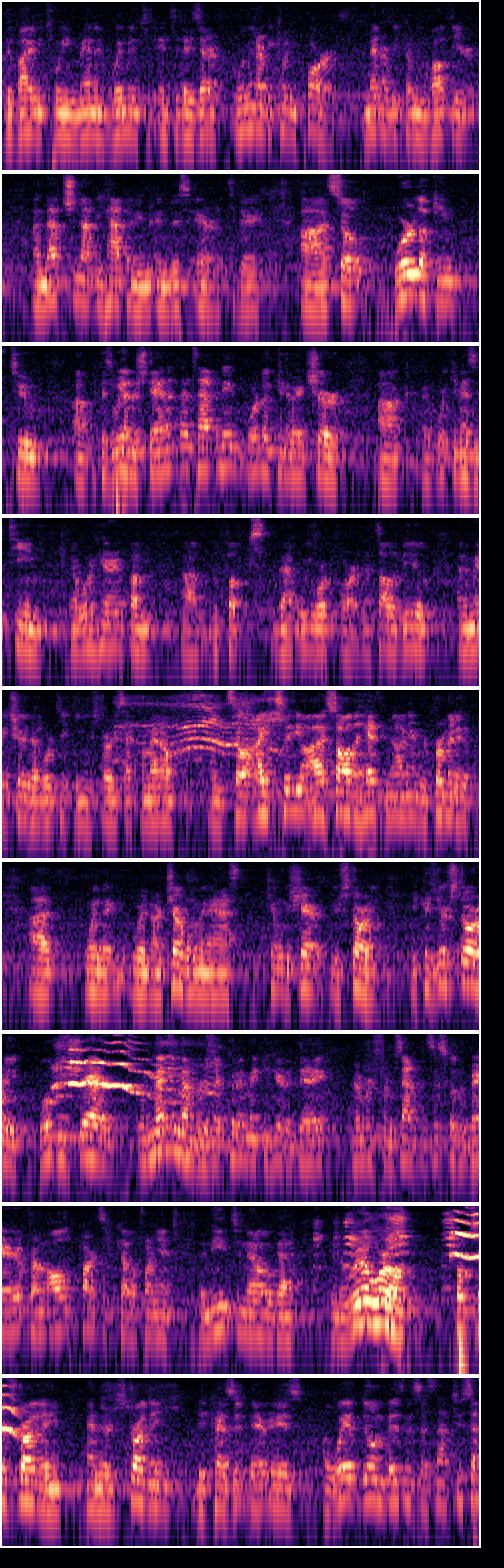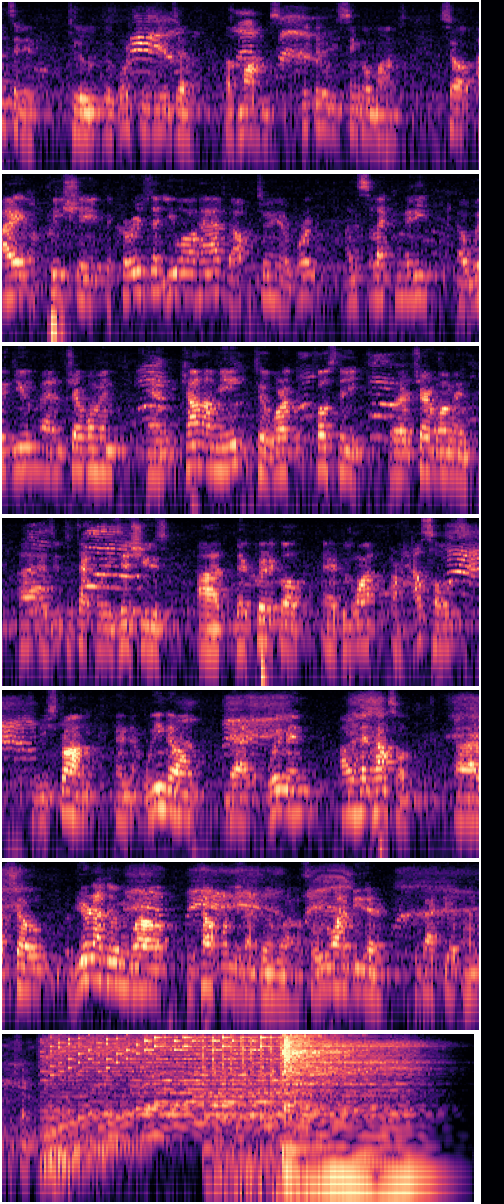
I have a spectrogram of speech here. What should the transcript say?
divide between men and women in today's era. Women are becoming poorer, men are becoming wealthier and that should not be happening in this era today. Uh, so we're looking to, uh, because we understand that that's happening, we're looking to make sure, uh, working as a team, that we're hearing from uh, the folks that we work for, that's all of you, and make sure that we're taking your story to Sacramento. And so I see, I saw the heads nodding affirmative uh, when the, when our chairwoman asked, can we share your story? because your story will be shared with many members that couldn't make it here today, members from San Francisco, the Bay Area, from all parts of California that need to know that in the real world, folks are struggling, and they're struggling because there is a way of doing business that's not too sensitive to the working needs of, of moms, particularly single moms. So I appreciate the courage that you all have, the opportunity to work on the select committee uh, with you, Madam Chairwoman, and count on me to work closely with our Chairwoman uh, as to tackle these issues. Uh, they're critical if we want our households to be strong, and we know that women are the head of household. Uh, so if you're not doing well, then California's not doing well. So we want to be there to back you up 100%.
